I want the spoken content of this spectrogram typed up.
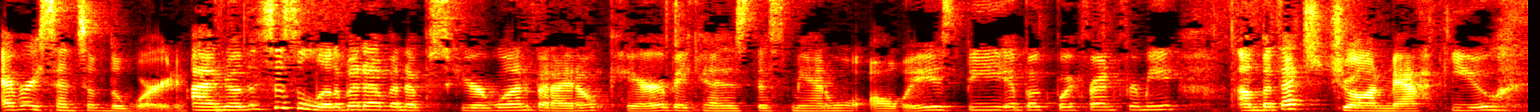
every sense of the word. I know this is a little bit of an obscure one, but I don't care because this man will always be a book boyfriend for me. Um, but that's John Matthew.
